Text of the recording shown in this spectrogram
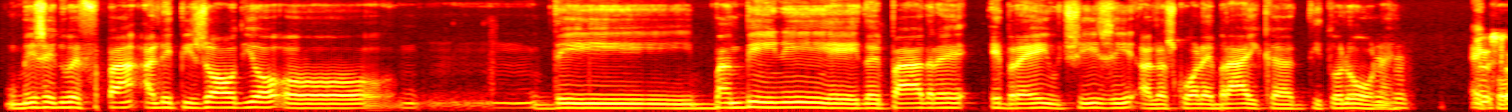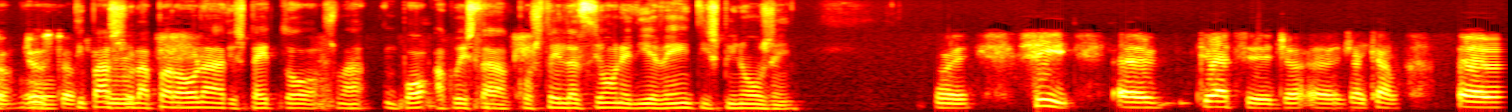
un mese o due fa, all'episodio oh, dei bambini e del padre ebrei uccisi alla scuola ebraica di Tolone. Mm-hmm. Ecco, giusto, giusto. ti passo mm-hmm. la parola rispetto insomma, un po' a questa costellazione di eventi spinosi. Sì, eh, grazie eh, Giancarlo. Eh,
